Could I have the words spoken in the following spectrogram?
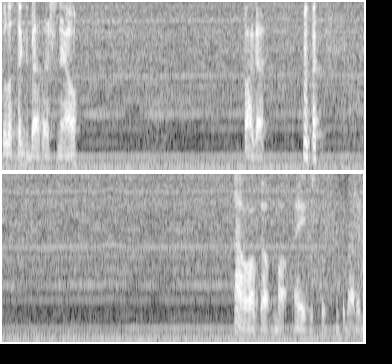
Gotta think about this now. Bugger. oh, I've got my ages to think about it.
